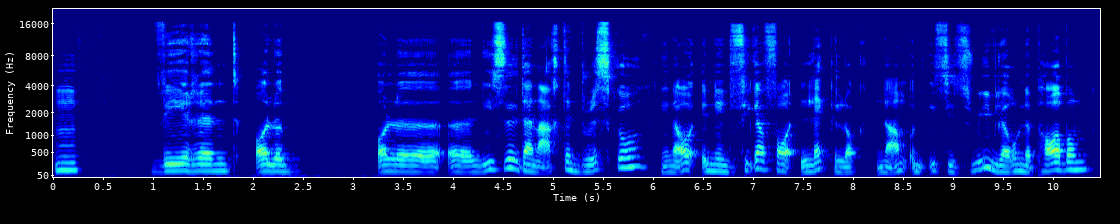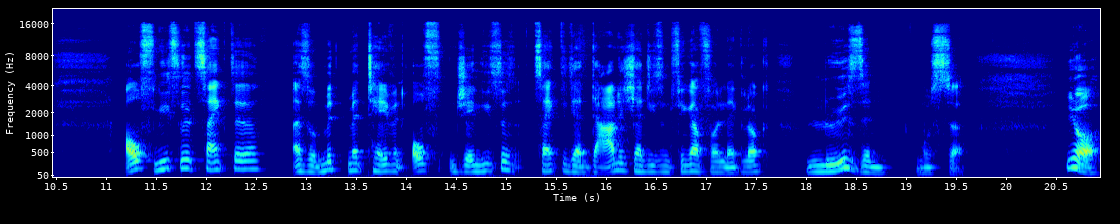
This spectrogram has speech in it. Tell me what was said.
Hm. Während Olle, Olle äh, Liesel danach den Briscoe, genau, in den Figure 4 Leg Lock nahm und EC3 wiederum eine Powerbomb auf Liesel zeigte, also mit Matt Taven auf Jay Liesel, zeigte, der dadurch ja diesen Figure 4 Leg Lock lösen musste. Ja,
